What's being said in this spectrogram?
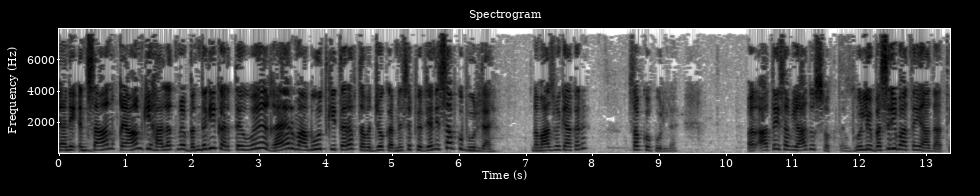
یعنی انسان قیام کی حالت میں بندگی کرتے ہوئے غیر معبود کی طرف توجہ کرنے سے پھر یعنی سب کو بھول جائے۔ نماز میں کیا کرے؟ سب کو بھول جائے۔ اور آتے ہی سب یاد اس وقت ہے بھولی بسری باتیں یاد آتی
